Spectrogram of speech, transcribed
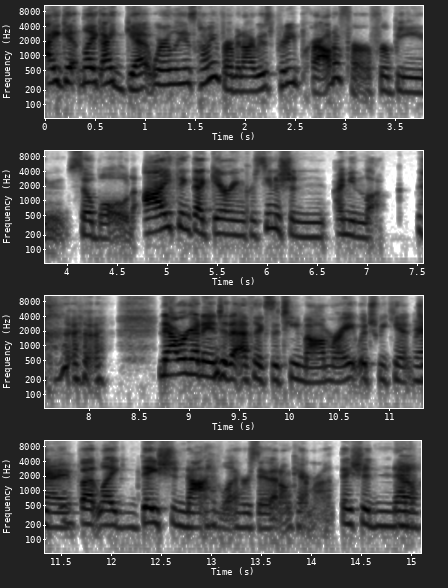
I get like I get where Leah's coming from, and I was pretty proud of her for being so bold. I think that Gary and Kristina shouldn't. I mean, look. now we're getting into the ethics of teen mom, right? Which we can't right. do, but like they should not have let her say that on camera. They should never no.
